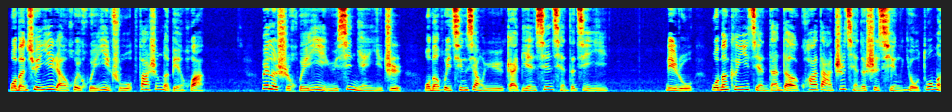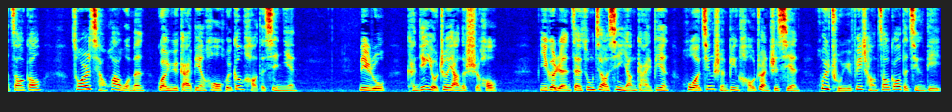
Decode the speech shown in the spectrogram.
我们却依然会回忆出发生了变化。为了使回忆与信念一致，我们会倾向于改变先前的记忆。例如，我们可以简单的夸大之前的事情有多么糟糕。从而强化我们关于改变后会更好的信念。例如，肯定有这样的时候：一个人在宗教信仰改变或精神病好转之前，会处于非常糟糕的境地。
